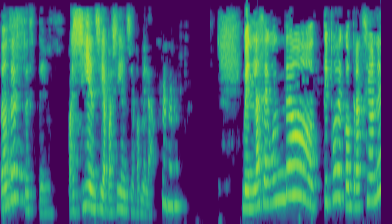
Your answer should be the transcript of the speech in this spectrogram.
entonces, este, paciencia, paciencia, Pamela. Bien, la segundo tipo de contracciones,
